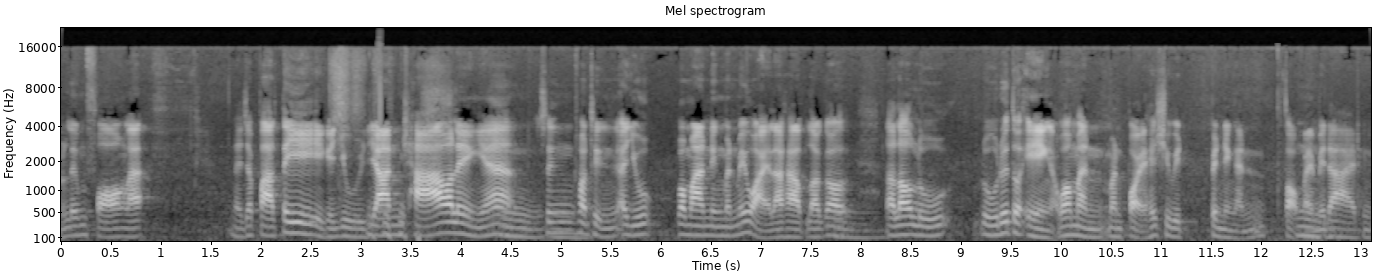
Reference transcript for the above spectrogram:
มันเริ่มฟ้องแล้ว ไหนจะปาร์ตี้อีกอะอยู่ยันเช้าอะไรอย่างเงี้ยอืมซึ่งพอถึงอายุประมาณหนึ่งมันไม่ไหวแล้วครับ แล้วก็แล้วเรารู้รู้ด้วยตัวเองอะว่ามันมันปล่อยให้ชีวิตเป็นอย่างนั้นต่อไปไม่ได้ ถึง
